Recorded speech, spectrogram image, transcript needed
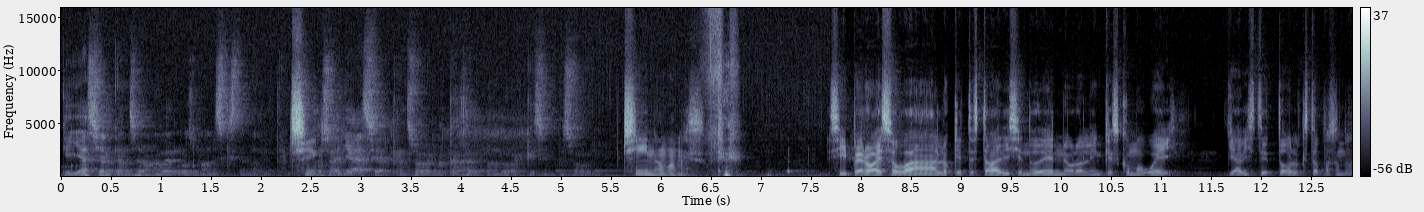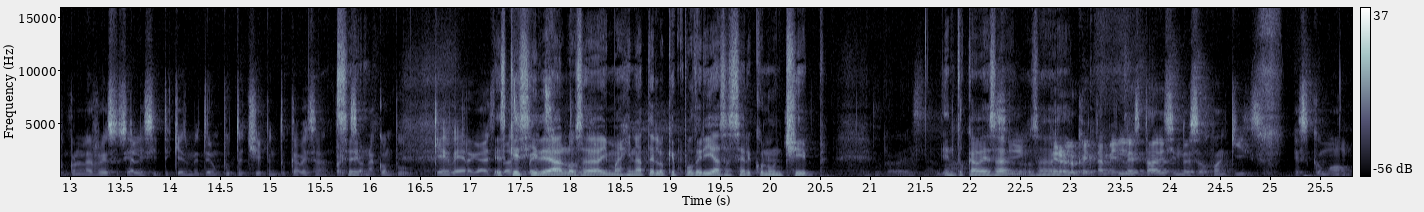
que ya se alcanzaron a ver los males que están adentro. Sí, O sea, ya se alcanzó a ver la caja de Pandora que se empezó a abrir. sí, no mames. Sí, pero a eso va lo que te estaba diciendo de Neuralink, es como, güey, ya viste todo lo que está pasando con las redes sociales y te quieres meter un puto chip en tu cabeza para Sí. que sea una compu. Qué verga. Es estás que es ideal, o sea, imagínate lo que podrías hacer con un chip En tu cabeza. Sí, o sea, pero lo que también le estaba diciendo eso a Juanquis es como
